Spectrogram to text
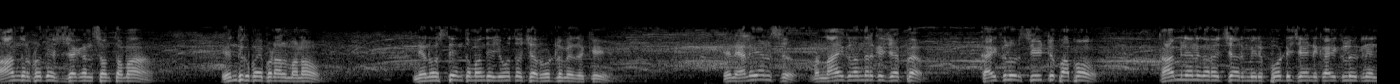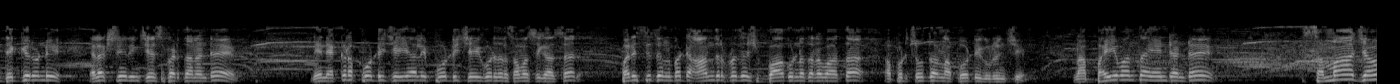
ఆంధ్రప్రదేశ్ జగన్ సొంతమా? ఎందుకు భయపడాలి మనం? నేను వస్తే ఇంతమంది యువత వచ్చారు రోడ్ల మీదకి. నేను అలయన్స్ మన నాయకులందరికీ చెప్పాం. కైకులూరు సీటు పాపం. కామినేని గారు వచ్చారు మీరు పోటీ చేయండి కైకులూరుకి నేను దగ్గరుండి ఎలక్షనీరింగ్ చేసి పెడతానంటే నేను ఎక్కడ పోటీ చేయాలి పోటీ చేయకూడదన్న సమస్య కాదు సార్. పరిస్థితులను బట్టి ఆంధ్రప్రదేశ్ బాగున్న తర్వాత అప్పుడు చూద్దాం నా పోటీ గురించి. నా భయం అంతా ఏంటంటే సమాజం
